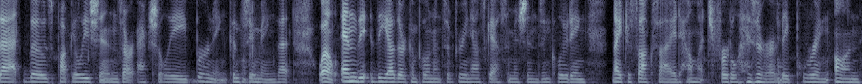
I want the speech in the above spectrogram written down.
that those populations are actually burning, mm-hmm. consuming that, well, and the, the other components of greenhouse gas emissions, including nitrous oxide, how much fertilizer are they pouring on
